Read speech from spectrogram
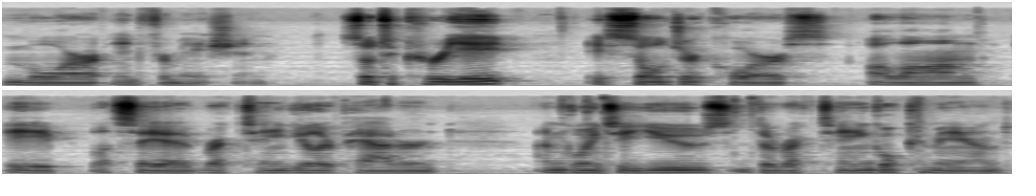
more information. So to create a soldier course along a, let's say a rectangular pattern, I'm going to use the rectangle command.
